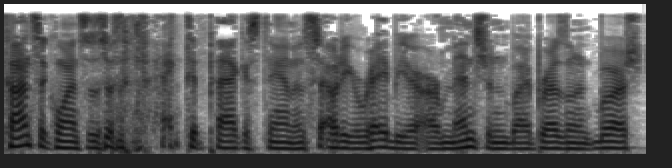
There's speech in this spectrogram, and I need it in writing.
consequences of the fact that Pakistan and Saudi Arabia are mentioned by President Bush,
